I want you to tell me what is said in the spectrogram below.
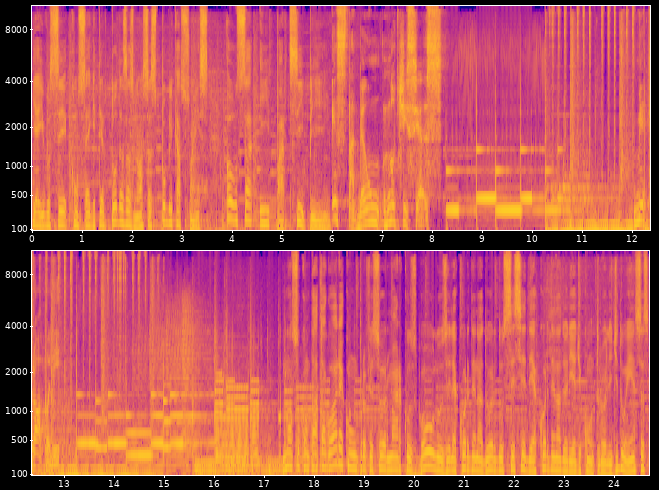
e aí você consegue ter todas as nossas publicações. Ouça e participe. Estadão Notícias. Metrópole. Nosso contato agora é com o professor Marcos Boulos, ele é coordenador do CCD, a Coordenadoria de Controle de Doenças,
